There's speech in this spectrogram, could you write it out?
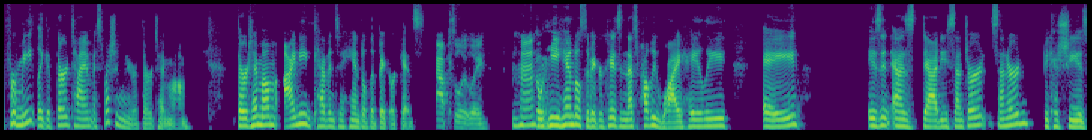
for me, like a third time, especially when you're a third time mom, third time mom, I need Kevin to handle the bigger kids. Absolutely. Mhm. So he handles the bigger kids. And that's probably why Haley A isn't as daddy centered centered because she has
